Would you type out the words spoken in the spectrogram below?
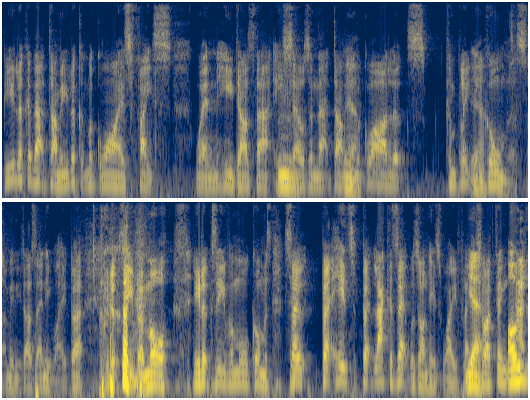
But you look at that dummy, you look at Maguire's face when he does that, he sells him that dummy. Mm. Maguire looks completely Yeah. gormless. I mean, he does anyway, but he looks even more. He looks even more gormless. So, but his but Lacazette was on his wavelength. Yeah. So I think. Oh, I-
